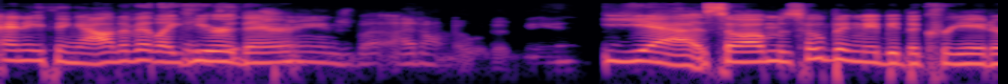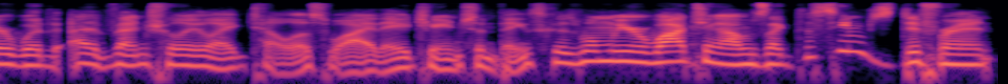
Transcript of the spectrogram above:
anything out of it, like They here or there. change, but I don't know what it means. Yeah, so I was hoping maybe the creator would eventually like tell us why they changed some things because when we were watching, I was like, this seems different,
